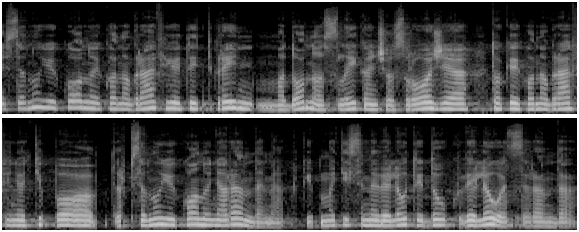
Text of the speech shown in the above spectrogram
senųjų ikonų ikonografijoje tai tikrai Madonos laikančios rožę tokio ikonografinio tipo tarp senųjų ikonų nerandame. Kaip matysime vėliau, tai daug vėliau atsiranda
